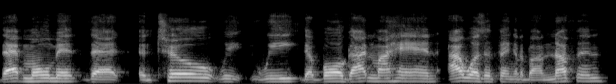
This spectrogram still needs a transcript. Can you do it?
that moment that until we we the ball got in my hand, I wasn't thinking about nothing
